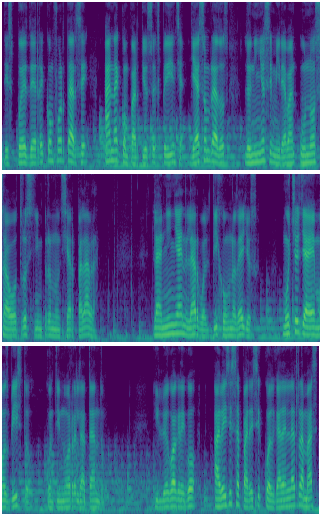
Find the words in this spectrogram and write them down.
Después de reconfortarse, Ana compartió su experiencia y asombrados, los niños se miraban unos a otros sin pronunciar palabra. La niña en el árbol, dijo uno de ellos. Muchos ya hemos visto, continuó relatando. Y luego agregó, a veces aparece colgada en las ramas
